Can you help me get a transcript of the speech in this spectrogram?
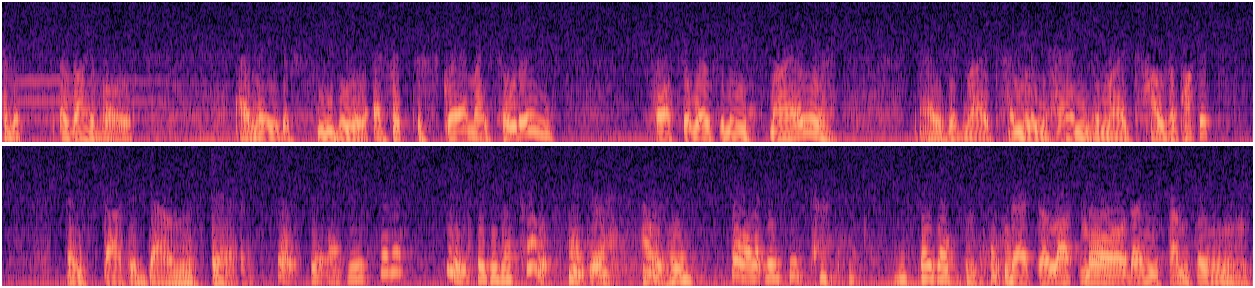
Philip's arrival. I made a feeble effort to square my shoulders, forced a welcoming smile. I hid my trembling hands in my trouser pockets and started down the stairs. So good of you, Philip. Please give me your coat. Thank you. How is he? Well, at least he's conscious. I suppose that's something. That's a lot more than something.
